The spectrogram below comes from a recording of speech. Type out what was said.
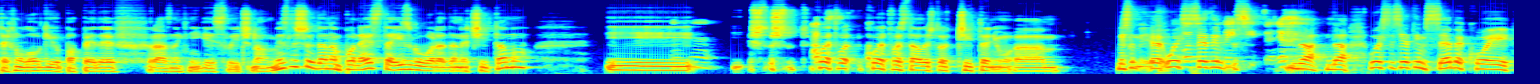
tehnologiju pa PDF, razne knjige i slično. Misliš li da nam ponestaje izgovora da ne čitamo i ko, je tvoj, ko je tvoj stajalište o čitanju? Um, Mislim, e, uvijek se sjetim... Da, da. Uvijek se sjetim sebe koji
